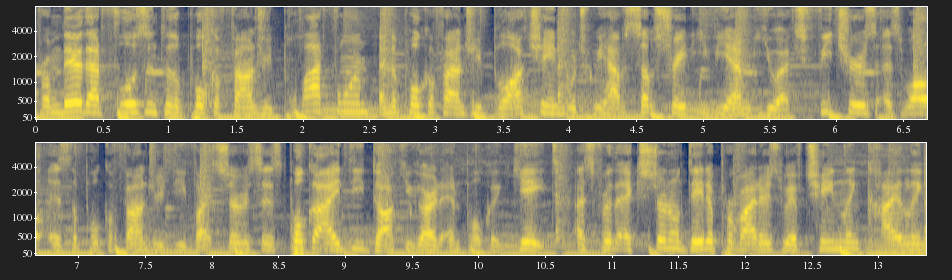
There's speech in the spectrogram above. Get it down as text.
From there, that flows into the Polka Foundry platform and the Polka Foundry blockchain, which we have Substrate EVM UX features, as well as the Polka Foundry DeFi services, Polka ID, DocuGuard, and Polka Gate. As for the external data providers, we have Chainlink, Kylink,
